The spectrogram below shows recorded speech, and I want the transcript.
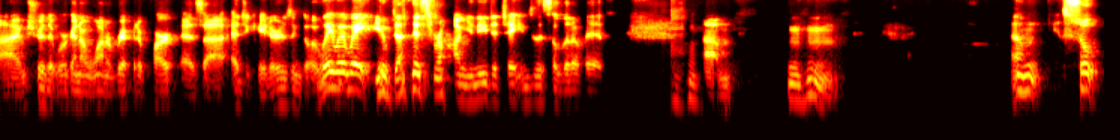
I'm sure that we're going to want to rip it apart as uh, educators and go, wait, wait, wait, you've done this wrong. You need to change this a little bit. um, mm-hmm. Um, so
